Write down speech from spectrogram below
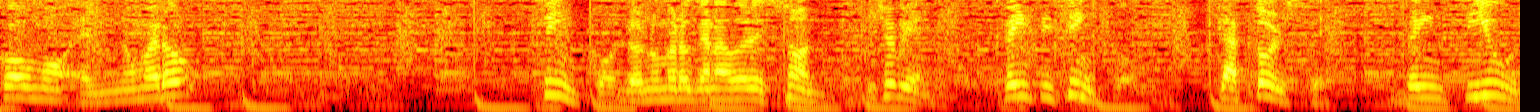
como el número 5. Los números ganadores son, escucha bien, 25, 14, 21,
